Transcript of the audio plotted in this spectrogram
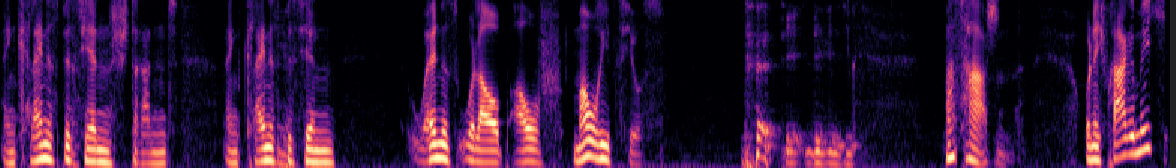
ein kleines bisschen Strand, ein kleines Ja. bisschen Wellnessurlaub auf Mauritius. De definitiv. Massagen. Und ich frage mich,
